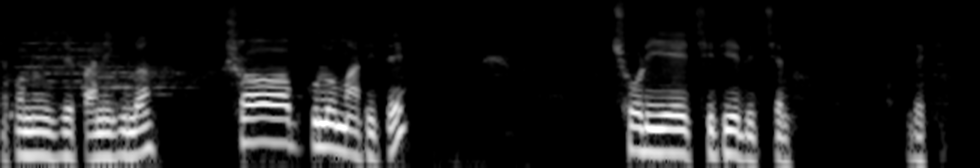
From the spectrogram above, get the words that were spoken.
এখন ওই যে পানিগুলা সবগুলো মাটিতে ছড়িয়ে ছিটিয়ে দিচ্ছেন। দেখুন।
